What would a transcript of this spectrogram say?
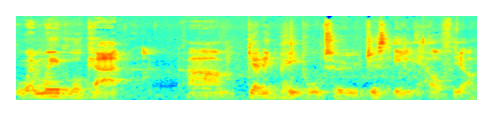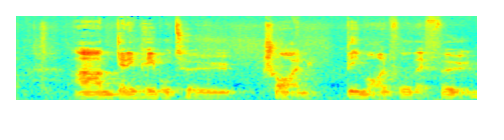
when we look at um, getting people to just eat healthier, um, getting people to try and be mindful of their food,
